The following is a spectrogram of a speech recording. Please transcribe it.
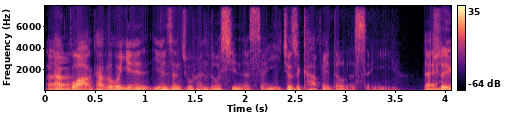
那挂耳咖啡会延延伸出很多新的生意，就是咖啡豆的生意。对。所以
